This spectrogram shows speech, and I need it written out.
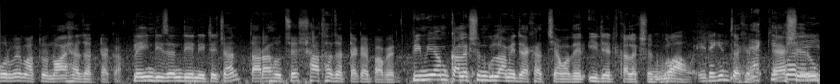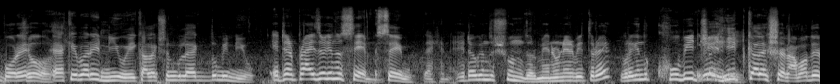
পড়বে মাত্র নয় হাজার টাকা। প্লেন ডিজাইন দিয়ে নিতে চান তারা হচ্ছে সাত হাজার টাকায় পাবেন। প্রিমিয়াম কালেকশনগুলো আমি দেখাচ্ছি আমাদের ঈদের কালেকশনগুলো এটা কিন্তু অ্যাশের উপরে জোশ। একেবারেই নিউ এই কালেকশনগুলো একদমই নিউ এটার প্রাইসও কিন্তু সেম সেম দেখেন এটাও কিন্তু সুন্দর মেরুনের ভিতরে এগুলো কিন্তু খুবই হিট কালেকশন আমাদের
